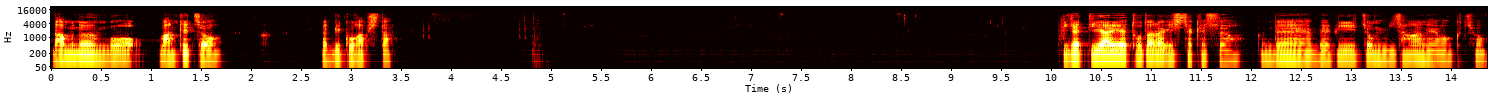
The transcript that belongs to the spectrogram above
나무는 뭐 많겠죠? 자, 믿고 갑시다 이제 DI에 도달하기 시작했어요. 근데 맵이 좀 이상하네요. 그쵸?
